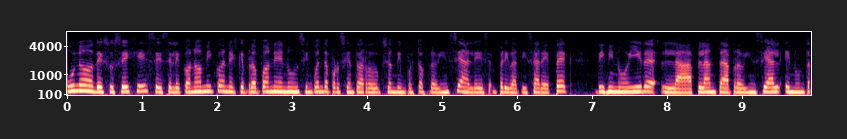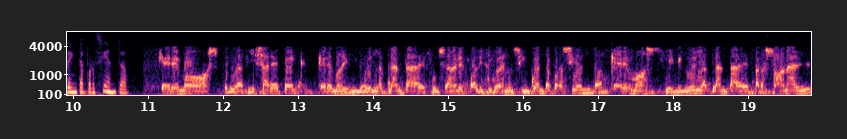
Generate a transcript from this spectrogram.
Uno de sus ejes es el económico, en el que proponen un 50% de reducción de impuestos provinciales, privatizar EPEC, disminuir la planta provincial en un 30% queremos privatizar EPEC, queremos disminuir la planta de funcionarios políticos en un 50%, queremos disminuir la planta de personal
